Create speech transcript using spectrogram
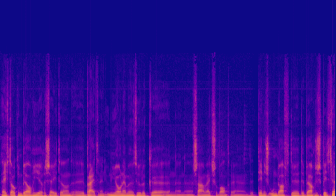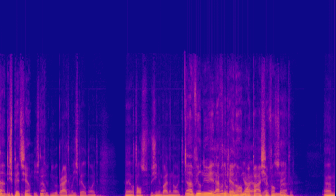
heeft ook in België gezeten. Want, Breiten en Union hebben natuurlijk een, een, een samenwerkingsverband. De- Dennis Oendaf, de, de Belgische spits, die, Ja, die spits, ja. die is Ja, natuurlijk nu bij Breiten, maar die speelt nooit. Althans, we zien hem bijna nooit. ja viel nu in, hè, want ik nog een mooi Ja, paasje ja, van... Zeker. Ehm,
